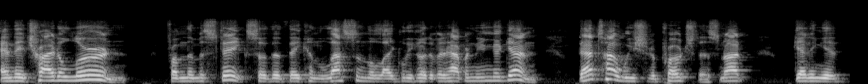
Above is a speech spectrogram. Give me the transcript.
And they try to learn from the mistakes so that they can lessen the likelihood of it happening again. That's how we should approach this, not getting it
